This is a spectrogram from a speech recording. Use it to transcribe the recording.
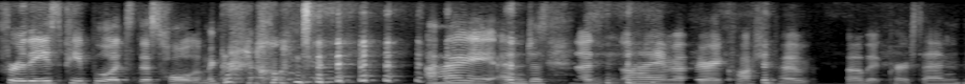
for these people it's this hole in the ground I am just, a, I am a very claustrophobic person.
